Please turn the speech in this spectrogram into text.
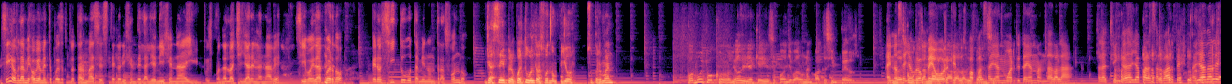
sí, obviamente puedes explotar más este, el origen del alienígena y pues ponerlo a chillar en la nave, sí, voy de acuerdo, pero sí tuvo también un trasfondo. Ya sé, pero ¿cuál tuvo el trasfondo mayor? Superman. Por muy poco. Yo diría que ahí se pueden llevar un empate sin pedos. Ay, no, No sé, yo que veo tan peor que tus papás diferencia. hayan muerto y te hayan mandado a la, a la chingada ya para salvarte. Allá, dale.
